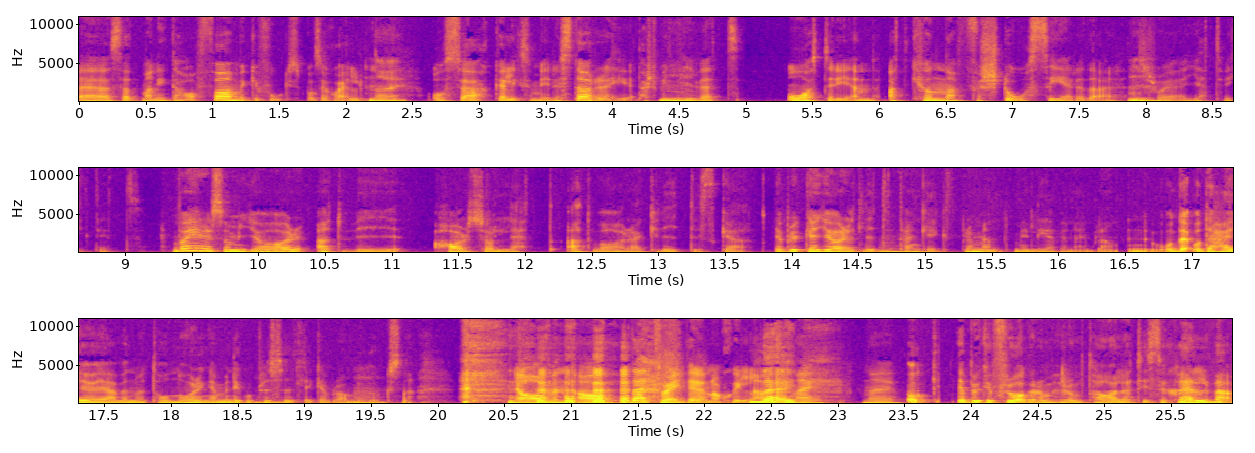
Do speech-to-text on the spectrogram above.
Eh, så att man inte har för mycket fokus på sig själv. Nej. Och söka liksom i det större perspektivet. Återigen, att kunna förstå och se det där, det tror jag är jätteviktigt. Vad är det som gör att vi har så lätt att vara kritiska? Jag brukar göra ett litet tankeexperiment med eleverna ibland. Och det, och det här gör jag även med tonåringar men det går precis lika bra med vuxna. Ja, men ja, där tror jag inte det är någon skillnad. Nej. Nej. Nej. Och jag brukar fråga dem hur de talar till sig själva.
